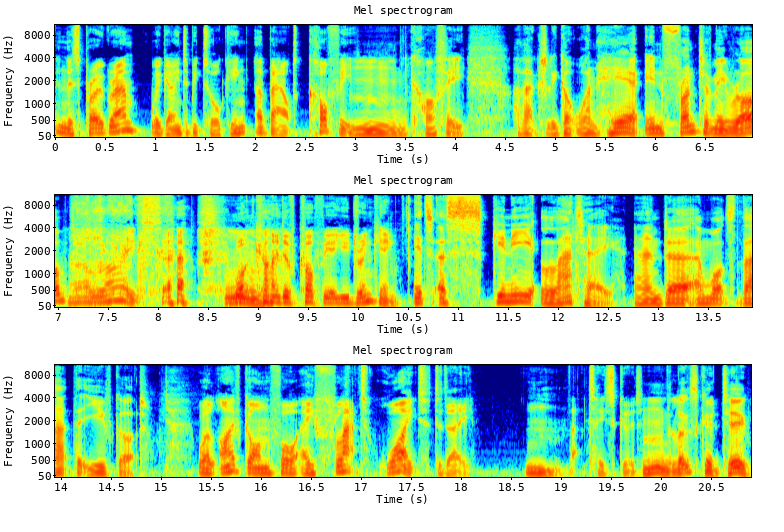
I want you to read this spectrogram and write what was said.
In this programme, we're going to be talking about coffee. Mmm, coffee. I've actually got one here in front of me, Rob. All right. what kind of coffee are you drinking? It's a skinny latte. And uh, and what's that that you've got? Well, I've gone for a flat white today. Mmm, that tastes good. Mmm, it looks good too.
